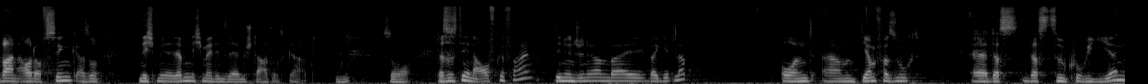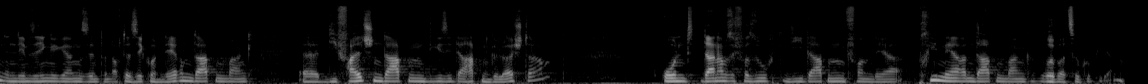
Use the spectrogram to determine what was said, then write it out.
waren out of sync, also nicht mehr, haben nicht mehr denselben Status gehabt. So, das ist denen aufgefallen, den Ingenieuren bei, bei GitLab. Und ähm, die haben versucht, äh, das, das zu korrigieren, indem sie hingegangen sind und auf der sekundären Datenbank äh, die falschen Daten, die sie da hatten, gelöscht haben. Und dann haben sie versucht, die Daten von der primären Datenbank rüber zu kopieren,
